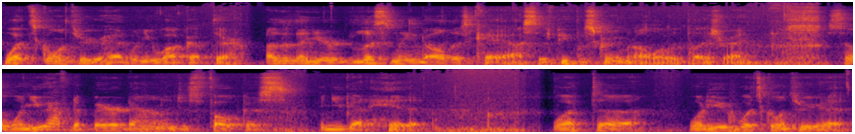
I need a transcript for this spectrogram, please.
what's going through your head when you walk up there? Other than you're listening to all this chaos, there's people screaming all over the place, right? So when you have to bear down and just focus, and you got to hit it, what uh, what do you what's going through your head?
